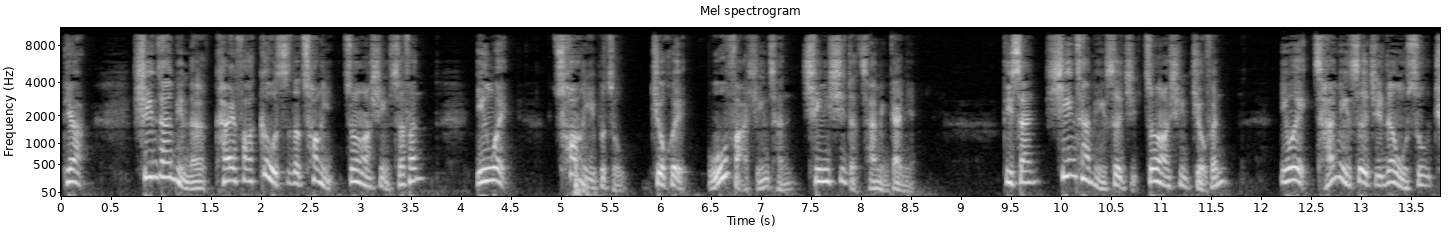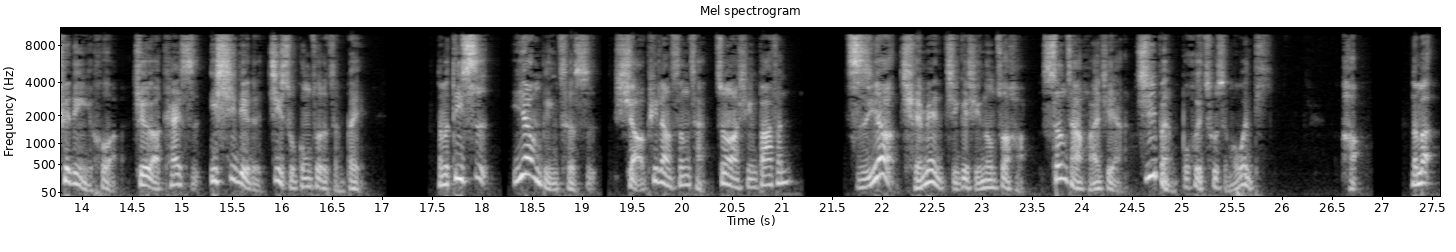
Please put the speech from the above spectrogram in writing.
第二，新产品的开发构思的创意重要性十分，因为创意不足就会无法形成清晰的产品概念。第三，新产品设计重要性九分，因为产品设计任务书确定以后啊，就要开始一系列的技术工作的准备。那么第四，样品测试小批量生产重要性八分。”只要前面几个行动做好，生产环节啊基本不会出什么问题。好，那么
